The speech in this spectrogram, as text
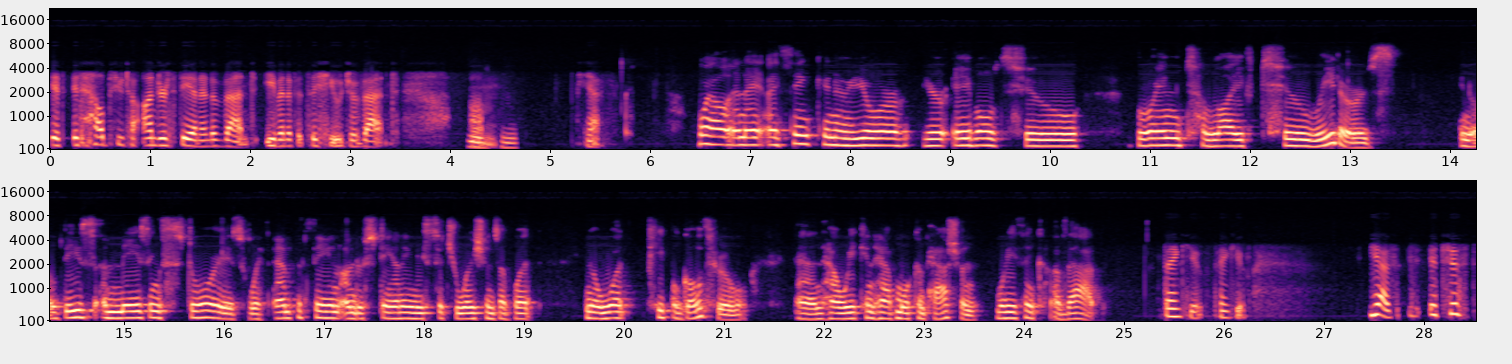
It, it helps you to understand an event, even if it's a huge event. Um, mm-hmm. Yes. Well, and I, I think you know you're you're able to bring to life to readers, you know, these amazing stories with empathy and understanding these situations of what you know what people go through and how we can have more compassion. What do you think of that? Thank you, thank you. Yes, it's just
